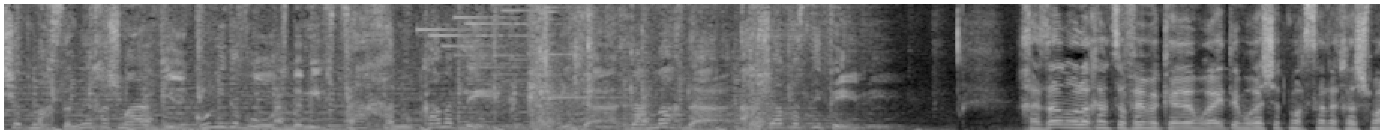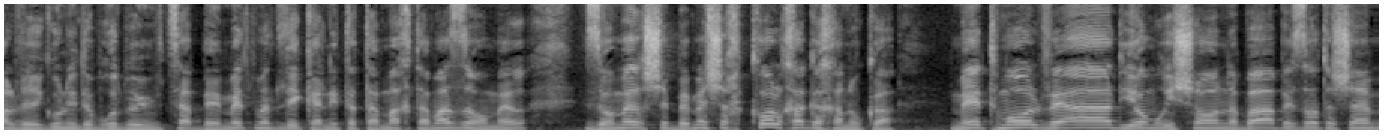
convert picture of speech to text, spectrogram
רשת מחסני חשמל וארגון הידברות במבצע חנוכה מדליק. קנית, תמכת, עכשיו בסניפים. חזרנו אליכם צופים יקרים, ראיתם רשת מחסני חשמל וארגון הידברות במבצע באמת מדליק, ענית תמכת, מה זה אומר? זה אומר שבמשך כל חג החנוכה, מאתמול ועד יום ראשון הבא בעזרת השם,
